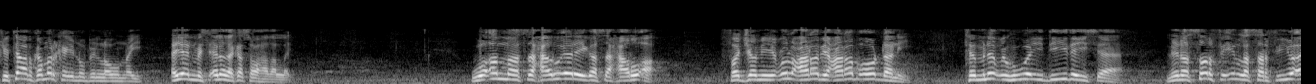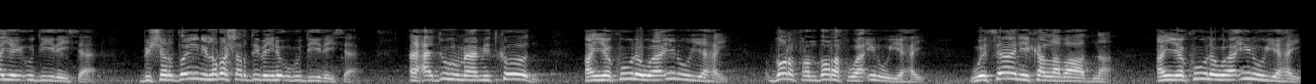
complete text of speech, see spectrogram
kitaabka markaynu bilownay ayaan mas'alada ka soo hadalnay wa amaa saxaru ereyga saxaru'a fa jamiiculcarabi carab oo dhani tamnacuhu way diidaysaa min asarfi in la sarfiyo ayay u diidaysaa bishardayni laba shardi bayna ugu diidaysaa. Axaduhumaa midkood an yakuuna waa inuu yahay darfan daraf waa inuu yahay. Wa haani ka labaadna an yakuuna waa inuu yahay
